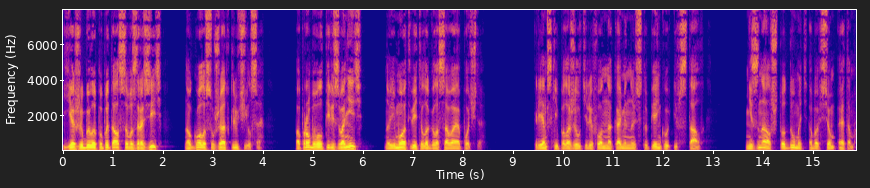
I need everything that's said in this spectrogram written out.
Ежи было попытался возразить, но голос уже отключился. Попробовал перезвонить, но ему ответила голосовая почта. Кремский положил телефон на каменную ступеньку и встал. Не знал, что думать обо всем этом,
